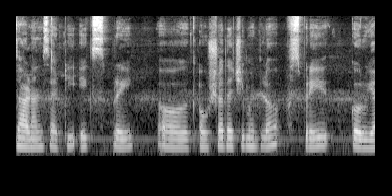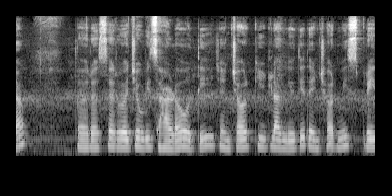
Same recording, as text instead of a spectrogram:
झाडांसाठी एक स्प्रे औषधाची म्हटलं स्प्रे करूया. तर सर्व जेवढी झाडं होती ज्यांच्यावर कीड लागली होती त्यांच्यावर मी स्प्रे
